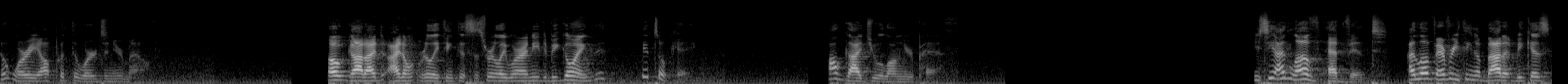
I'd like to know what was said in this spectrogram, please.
don't worry, I'll put the words in your mouth oh, God, I, I don't really think this is really where I need to be going. It, it's okay. I'll guide you along your path. You see, I love Advent. I love everything about it because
